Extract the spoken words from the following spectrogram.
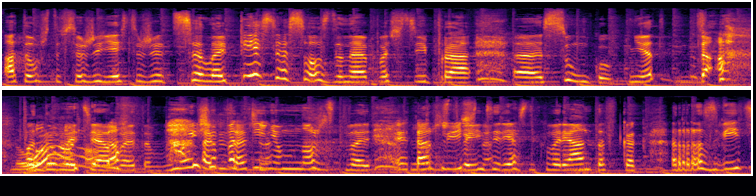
о том, что все же есть уже целая песня, созданная почти про э, сумку? Нет? Да. Подумайте об этом. Мы еще Обязательно. Подкинем множество, Это множество отлично. интересных вариантов, как развить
